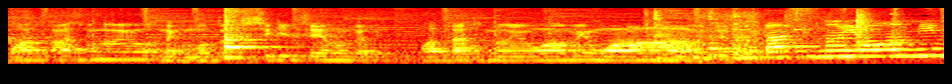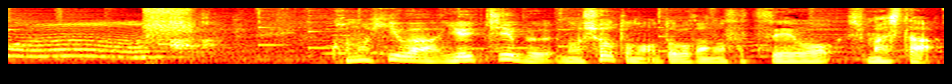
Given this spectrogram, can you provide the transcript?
私のよなんかもっと不思議系の方で私の弱みは私の弱みはこの日は YouTube のショートの動画の撮影をしました。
